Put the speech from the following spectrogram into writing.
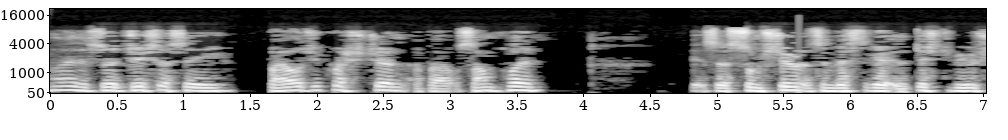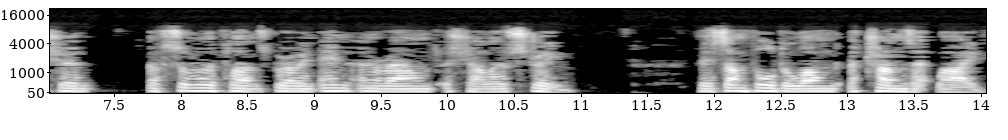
Hi, this is a GCSE biology question about sampling. It says some students investigated the distribution of some of the plants growing in and around a shallow stream. They sampled along a transect line.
